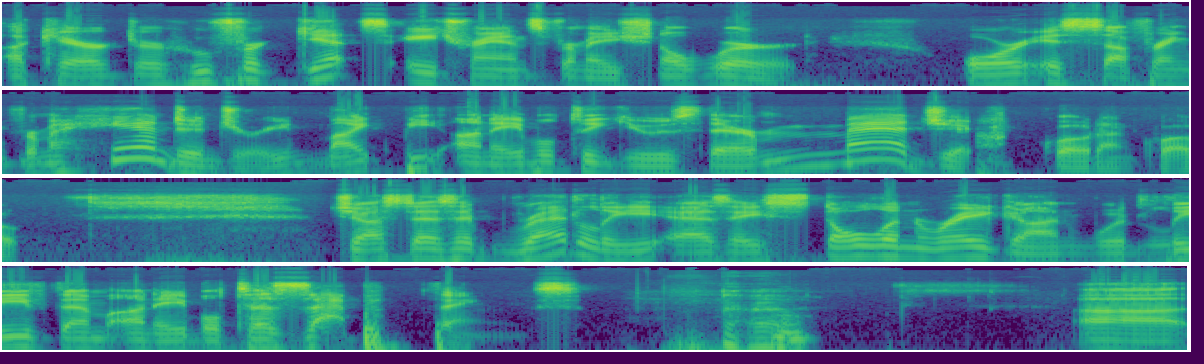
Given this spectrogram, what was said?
a character who forgets a transformational word or is suffering from a hand injury might be unable to use their magic, quote unquote, just as it readily as a stolen ray gun would leave them unable to zap things. Uh,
